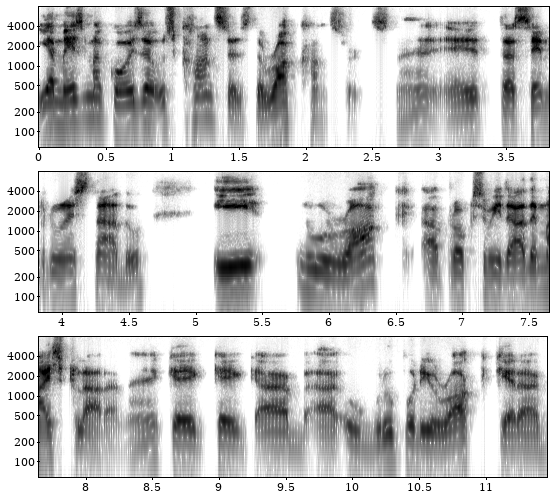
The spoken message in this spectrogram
E a mesma coisa os concerts, the rock concerts, né? Está sempre no estado. E no rock a proximidade é mais clara, né? Que, que a, a, o grupo de rock que era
